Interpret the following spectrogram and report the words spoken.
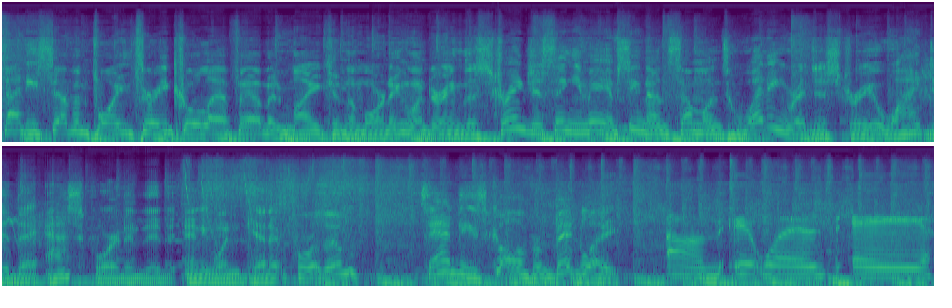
97.3 Cool FM and Mike in the morning, wondering the strangest thing you may have seen on someone's wedding registry. Why did they ask for it and did anyone get it for them? Sandy's calling from Big Lake. Um, it was a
